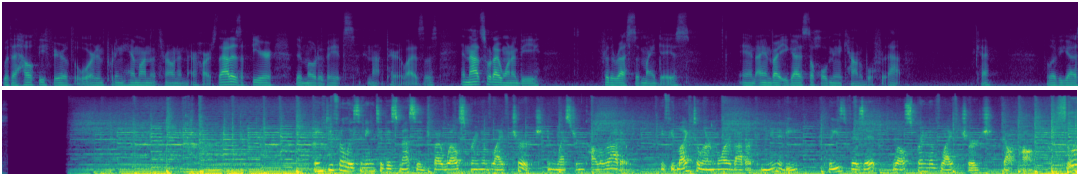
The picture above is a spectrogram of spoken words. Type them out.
with a healthy fear of the Lord and putting Him on the throne in their hearts. That is a fear that motivates and not paralyzes. And that's what I want to be for the rest of my days. And I invite you guys to hold me accountable for that. Okay? I love you guys. Thank you for listening to this message by Wellspring of Life Church in Western Colorado. If you'd like to learn more about our community, please visit wellspringoflifechurch.com. So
